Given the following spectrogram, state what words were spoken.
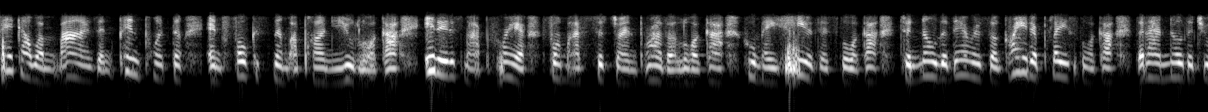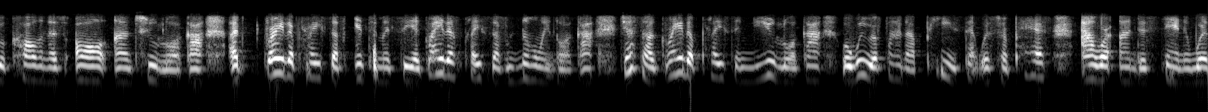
take our minds and pinpoint them and focus them upon you, Lord God. It is my prayer for my sister and brother, Lord God, who may hear this, Lord God, to know that there is a greater place, Lord God, that I know that you're calling us all unto, Lord God. A greater place of intimacy, a greater place of knowing, Lord God. Just a greater place in you, Lord God, where we will find a peace that will surpass our understanding, where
